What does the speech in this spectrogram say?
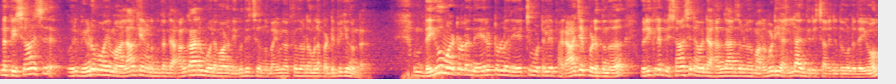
എന്നാൽ പിശാച് ഒരു വീണുപോയ മാലാഖയാണെന്ന് തന്റെ അഹങ്കാരം മൂലമാണ് നിബന്ധിച്ചതെന്ന് ബൈബിൾ വ്യക്തതയോടെ നമ്മളെ പഠിപ്പിക്കുന്നുണ്ട്. ദൈവവുമായിട്ടുള്ള നേരിട്ടുള്ള ഒരു ഏറ്റുമുട്ടലിൽ പരാജയപ്പെടുത്തുന്നത് ഒരിക്കലും പിശാചിന് അവന്റെ അഹങ്കാരത്തിലുള്ള മറുപടി അല്ല എന്ന് തിരിച്ചറിഞ്ഞതുകൊണ്ട് ദൈവം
